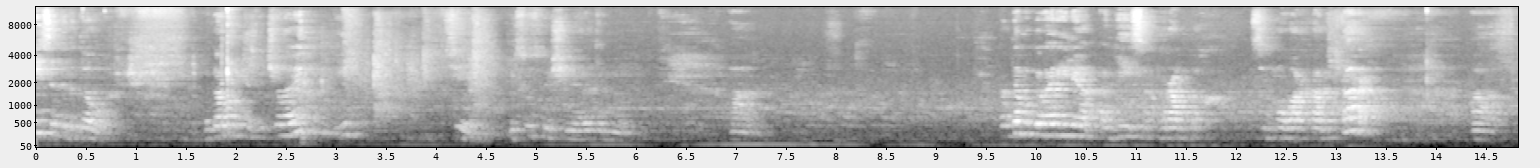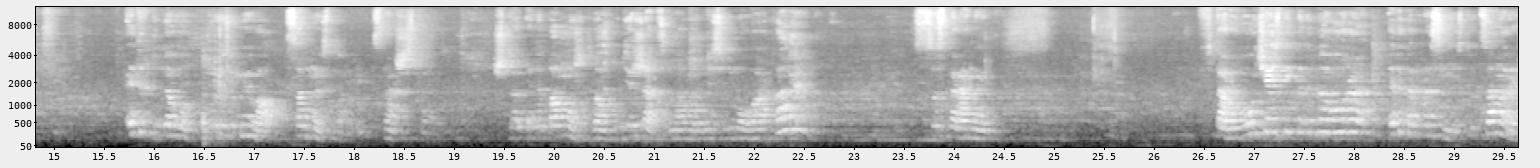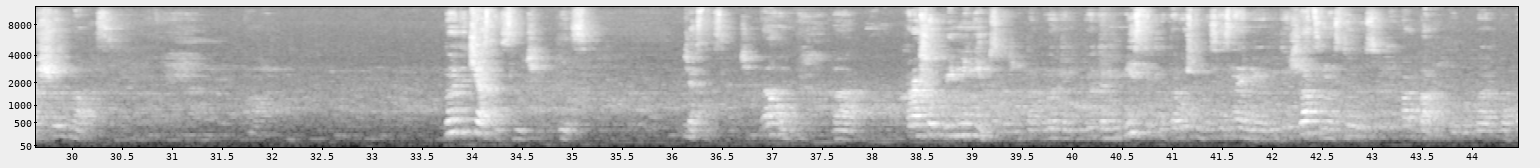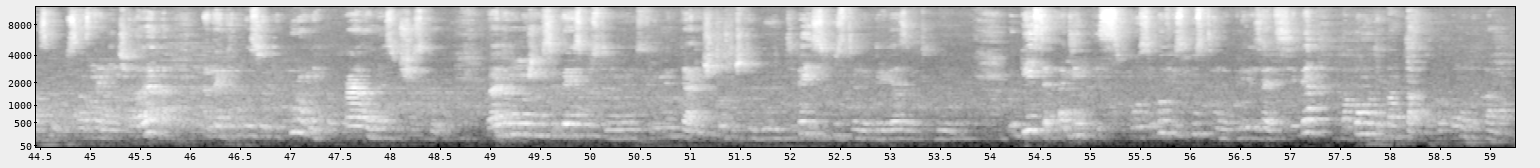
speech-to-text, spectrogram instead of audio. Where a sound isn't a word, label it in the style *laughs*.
Гейс это договор. Договор между человеком и силами, присутствующими в этом мире. А, когда мы говорили о гейсах в рамках седьмого аркана Тара, а, этот договор подразумевал, с одной стороны, с нашей стороны, что это поможет вам удержаться на уровне седьмого аркана со стороны второго участника договора, это как раз и есть тот самый расчет на вас. Но это частный случай, есть частный случай. Да, он а, хорошо применим, скажем так, в этом, в этом месте для того, чтобы сознание удержаться на столь высоких органах, поскольку сознание человека на таких высоких уровнях, как правило, не существует. Поэтому нужно всегда искусственный инструментарий, что-то, что будет тебя искусственно привязывать к нему. Вот есть один из способов искусственно привязать себя к какому-то контакту, к какому-то каналу.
